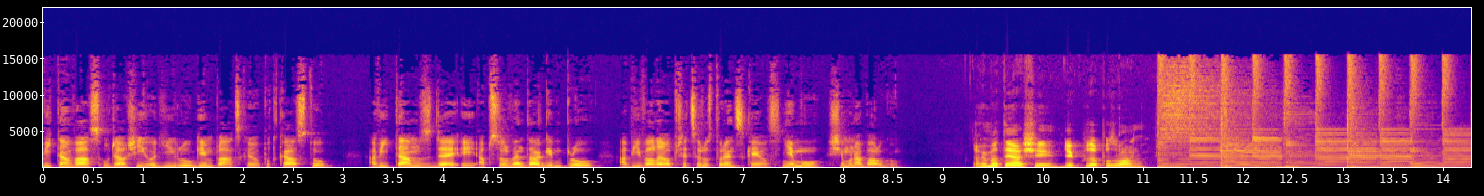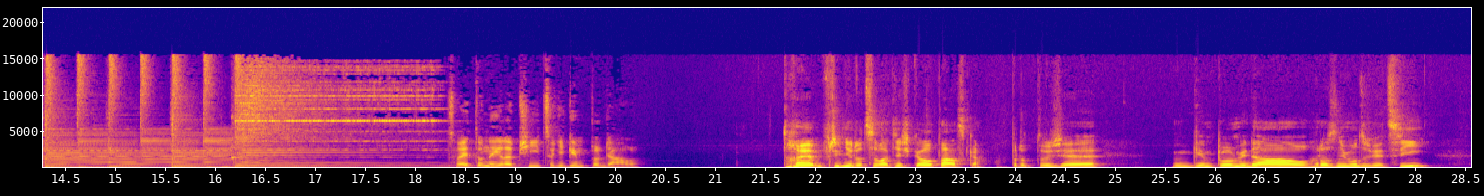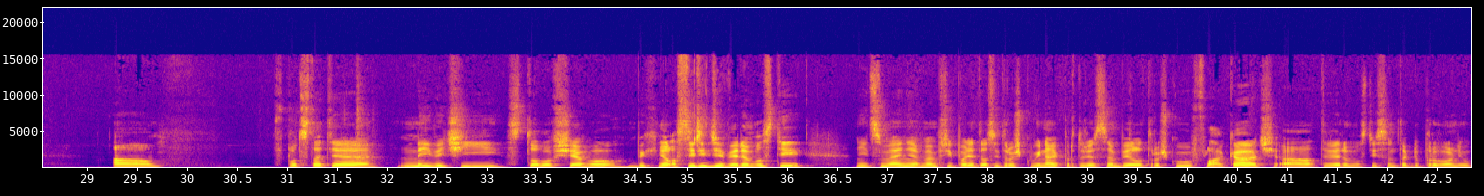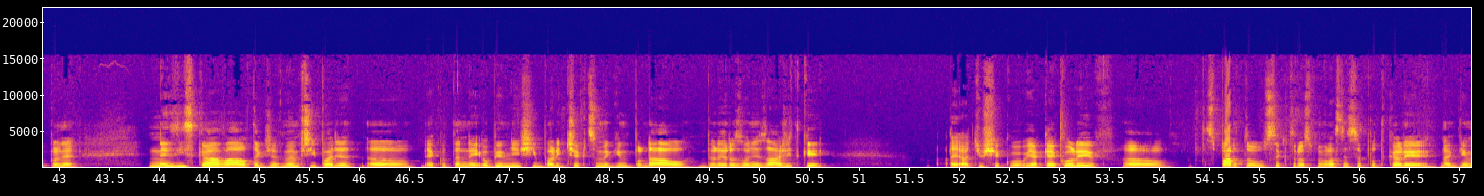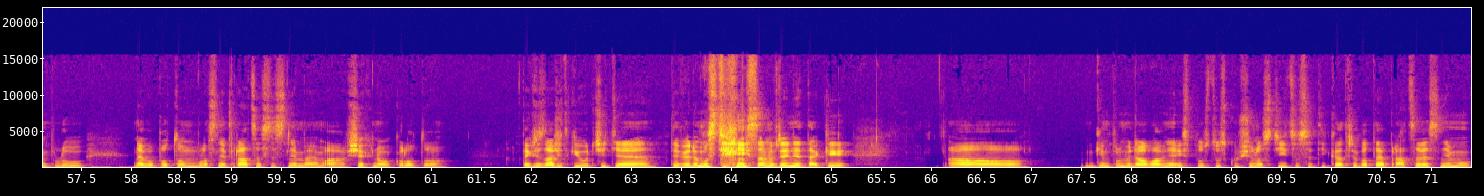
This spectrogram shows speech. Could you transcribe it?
Vítám vás u dalšího dílu Gimpláckého podcastu a vítám zde i absolventa Gimplu a bývalého předsedu studentského sněmu Šimona Balgu. Ahoj Matyáši, děkuji za pozvání. Co je to nejlepší, co ti Gimpl dal? To je upřímně docela těžká otázka, protože Gimpl mi dal hrozně moc věcí a podstatě největší z toho všeho bych měl asi říct, že vědomosti, nicméně v mém případě to asi trošku jinak, protože jsem byl trošku flákač a ty vědomosti jsem tak doprovolně úplně nezískával, takže v mém případě eh, jako ten nejobjemnější balíček, co mi Gimple dal, byly rozhodně zážitky. Ať už jako jakékoliv eh, s partou, se kterou jsme vlastně se potkali na Gimplu, nebo potom vlastně práce se sněmem a všechno okolo toho. Takže zážitky určitě, ty vědomosti samozřejmě taky. Uh, Gimple mi dal hlavně i spoustu zkušeností, co se týká třeba té práce ve sněmu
